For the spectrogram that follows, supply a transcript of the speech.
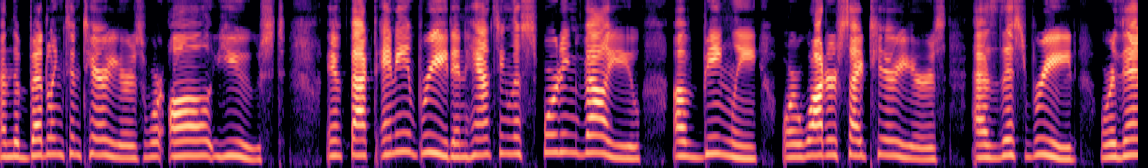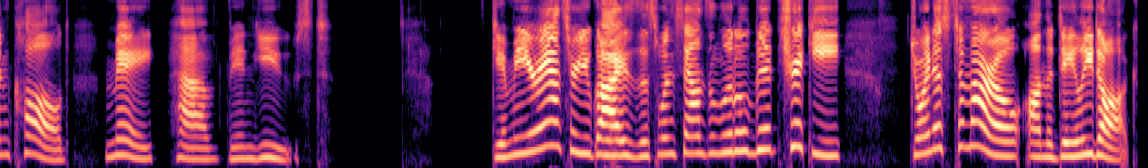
and the Bedlington Terriers were all used. In fact, any breed enhancing the sporting value of Bingley or Waterside Terriers, as this breed were then called, may have been used. Give me your answer, you guys. This one sounds a little bit tricky. Join us tomorrow on the Daily Dog.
